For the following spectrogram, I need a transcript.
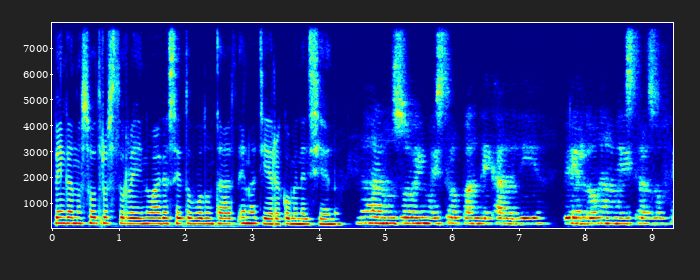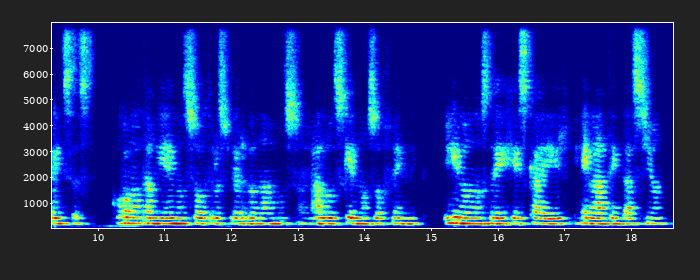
Venga a nosotros tu reino, hágase tu voluntad en la tierra como en el cielo. Danos hoy nuestro pan de cada día, perdona nuestras ofensas, como también nosotros perdonamos a los que nos ofenden, y no nos dejes caer en la tentación,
